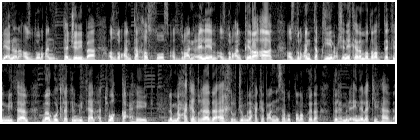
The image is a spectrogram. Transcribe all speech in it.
لأنه أنا أصدر عن تجربة أصدر عن تخصص أصدر عن علم أصدر عن قراءات أصدر عن تقييم. عشان هيك لما ضربت لك المثال ما قلت لك المثال أتوقع هيك. لما حكت غادة آخر جملة حكت عن نسب الطلب كذا قلت لها من أين لك هذا؟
